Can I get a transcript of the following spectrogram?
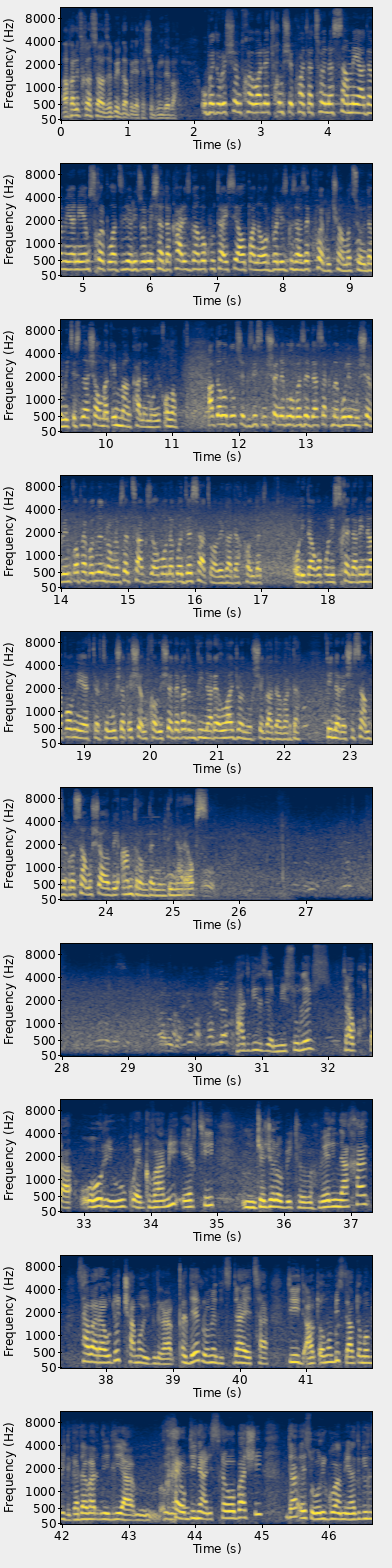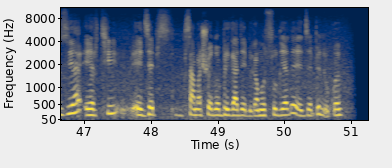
ახალი 9 საათზე პირდაპირ ეთერში ბრუნდება. უბედური შემთხვევა ლეჩხუმში ქვათაცვენა სამი ადამიანი ემსხვერპლა ძლიერი წვიმისა და ქარის გამო ქუთაისი ალპანა ორბელის გზაზე ქვები ჩამოცვიდა მიწის ნაშალმა კი მანქანა მოიყოლა. ავტომობილში გზის მშენებლობაზე დასაქმებული მუშები იმყოფებოდნენ, რომლებსაც საგზაო მონაკვეთზე საწვავი გადაჰქონდათ. ორი დაღუპულის ხედარი ნაპოვნი ერთ-ერთი მუშაკის შემთხვევის შედეგად მდინარე ლაჯანურში გადავარდა. მდინარეში სამძებრო სამუშაოები ამ დრომდე მიმდინარეობს. ადგილზე მისულებს დაგხვდა ორი უკვე გვამი, ერთი ჯერჯერობით ვერი ნახა, სავარაუდოდ ჩამოიგდრა კლდე, რომელიც დაეცა დიდ ავტომობილს, ავტომობილი გადავარდნილია ხეობდინარის ხეობაში და ეს ორი გვამი ადგილზეა, ერთი ეძებს სამაშველო ბრიგადები გამოსულია და ეძებენ უკვე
